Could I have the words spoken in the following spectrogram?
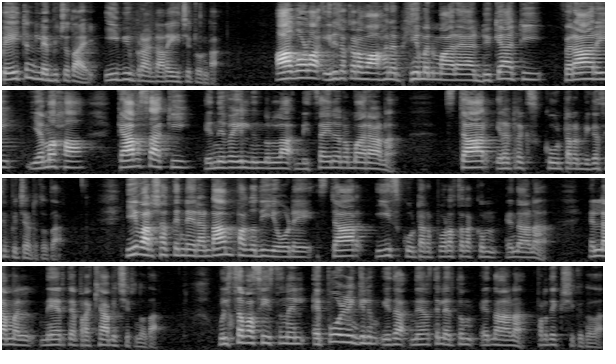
പേറ്റന്റ് ലഭിച്ചതായി ഇ വി ബ്രാൻഡ് അറിയിച്ചിട്ടുണ്ട്. ആഗോള ഇരുചക്ര വാഹന ഭീമന്മാരായ ഡ്യുക്കാറ്റി ഫെറാറി യമഹ കാവസാക്കി എന്നിവയിൽ നിന്നുള്ള ഡിസൈനർമാരാണ് സ്റ്റാർ ഇലക്ട്രിക് സ്കൂട്ടർ വികസിപ്പിച്ചെടുത്തത്. ഈ വർഷത്തിന്റെ രണ്ടാം പകുതിയോടെ സ്റ്റാർ ഈ സ്കൂട്ടർ പുറത്തിറക്കും എന്നാണ് എൽ എം നേരത്തെ പ്രഖ്യാപിച്ചിരുന്നത്. ഉത്സവ സീസണിൽ എപ്പോഴെങ്കിലും ഇത് നിരത്തിലെത്തും എന്നാണ് പ്രതീക്ഷിക്കുന്നത്.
